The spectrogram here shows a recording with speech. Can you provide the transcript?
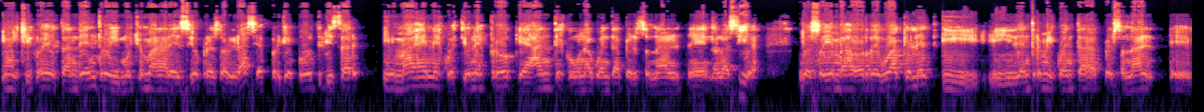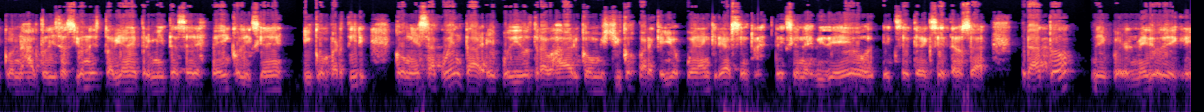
y mis chicos están dentro y mucho más agradecido, profesor, gracias, porque puedo utilizar imágenes, cuestiones pro que antes con una cuenta personal eh, no lo hacía. Yo soy embajador de Wakelet y, y dentro de mi cuenta personal, eh, con las actualizaciones, todavía me permite hacer space, colecciones y compartir. Con esa cuenta he podido trabajar con mis chicos para que ellos puedan crear sin restricciones videos, etcétera, etcétera. O sea, trato de, por el medio de,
